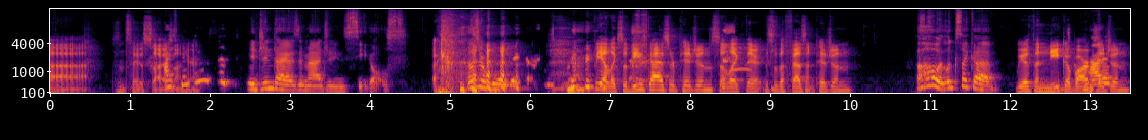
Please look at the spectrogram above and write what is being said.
Uh, doesn't say his size I on think here. when you said pigeon, I was imagining seagulls. Those are way bigger. but yeah, like so these guys are pigeons. So like they're this is the pheasant pigeon. Oh, it looks like a We have the Nicobar Dramatic- pigeon.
